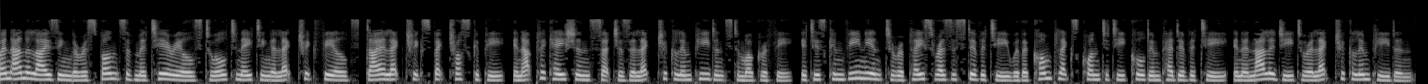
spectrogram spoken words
when analyzing the response of materials to alternating electric fields dielectric spectroscopy, in applications such as electrical impedance tomography, it is convenient to replace resistivity with a complex quantity called impedivity in analogy to electrical impedance.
